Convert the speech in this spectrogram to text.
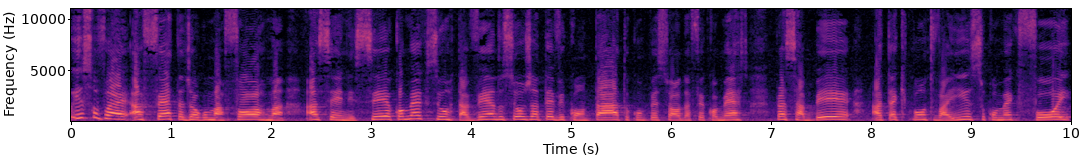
Isso vai, afeta de alguma forma a CNC? Como é que o senhor está vendo? O senhor já teve contato com o pessoal da FEComércio para saber até que ponto vai isso, como é que foi?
